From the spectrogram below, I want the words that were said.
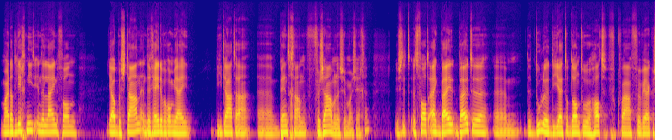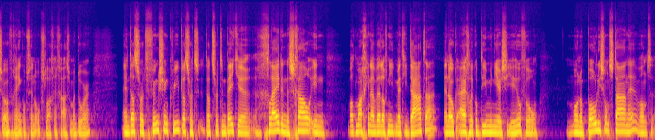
Maar dat ligt niet in de lijn van jouw bestaan en de reden waarom jij die data bent gaan verzamelen, zullen we maar zeggen. Dus het, het valt eigenlijk bij, buiten um, de doelen die jij tot dan toe had qua verwerkersovereenkomst en opslag en ga ze maar door. En dat soort function creep, dat soort, dat soort een beetje glijdende schaal in wat mag je nou wel of niet met die data. En ook eigenlijk op die manier zie je heel veel monopolies ontstaan. Hè? Want um,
